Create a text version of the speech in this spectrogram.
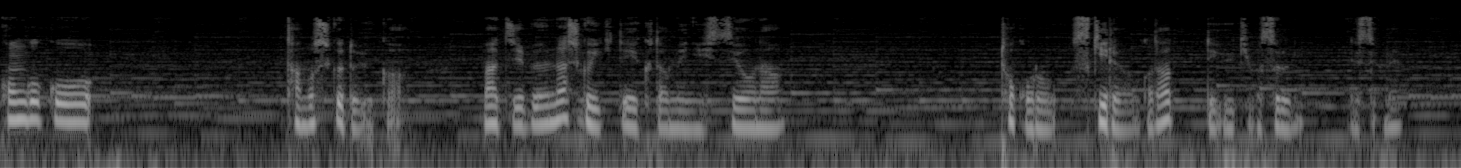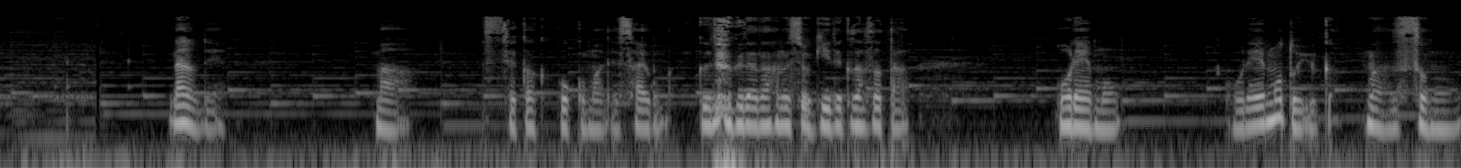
今後こう、楽しくというか、まあ自分らしく生きていくために必要なところ、スキルなのかなっていう気はするんですよね。なので、まあ、せっかくここまで最後までぐだぐだな話を聞いてくださったお礼も、お礼もというか、まあ、その、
